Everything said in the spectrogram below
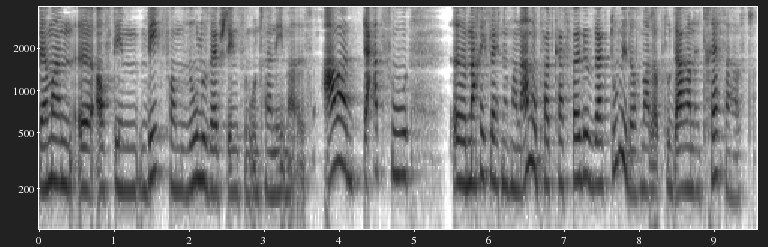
wenn man äh, auf dem Weg vom Solo-Selbstständigen zum Unternehmer ist. Aber dazu äh, mache ich vielleicht nochmal eine andere Podcast-Folge. Sag du mir doch mal, ob du daran Interesse hast.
